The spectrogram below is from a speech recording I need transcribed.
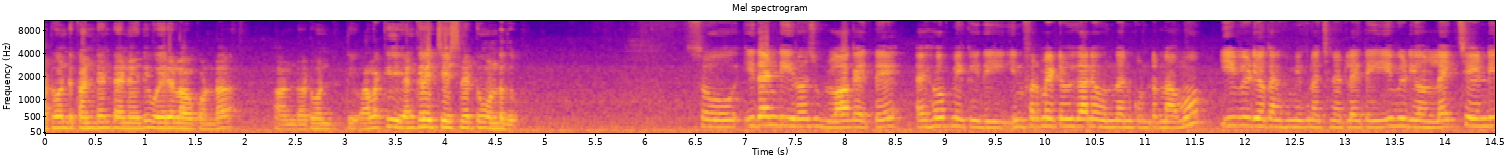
అటువంటి కంటెంట్ అనేది వైరల్ అవ్వకుండా అండ్ అటువంటి వాళ్ళకి ఎంకరేజ్ చేసినట్టు ఉండదు. సో ఇదండి ఈరోజు బ్లాగ్ అయితే. ఐ హోప్ మీకు ఇది ఇన్ఫర్మేటివ్గానే ఉందనుకుంటున్నాము. ఈ వీడియో కనుక మీకు నచ్చినట్లయితే ఈ వీడియోని లైక్ చేయండి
